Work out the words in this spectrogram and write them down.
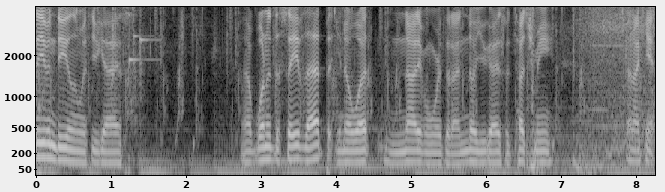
Not even dealing with you guys. I wanted to save that, but you know what? Not even worth it. I know you guys would touch me. And I can't...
